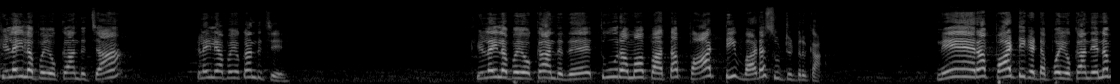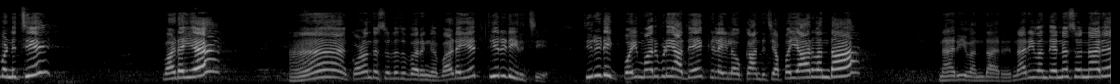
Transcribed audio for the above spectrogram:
கிளையில போய் உட்காந்துச்சான் கிளையில போய் உட்காந்துச்சு கிளையில போய் உட்காந்தது தூரமா பார்த்தா பாட்டி வடை சுட்டுட்டு இருக்கா. நேரா பாட்டி கிட்ட போய் உட்காந்து என்ன பண்ணுச்சு? வடைய ஆ, குழந்தை சொல்லுது பாருங்க வடைய திருடிருச்சு. திருடி போய் மறுபடியும் அதே கிளையில உட்காந்துச்சு அப்ப யார் வந்தா? நரி வந்தாரு. நரி வந்து என்ன சொன்னாரு?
